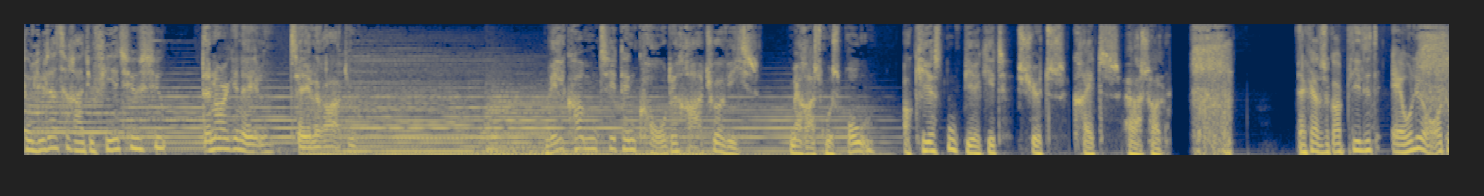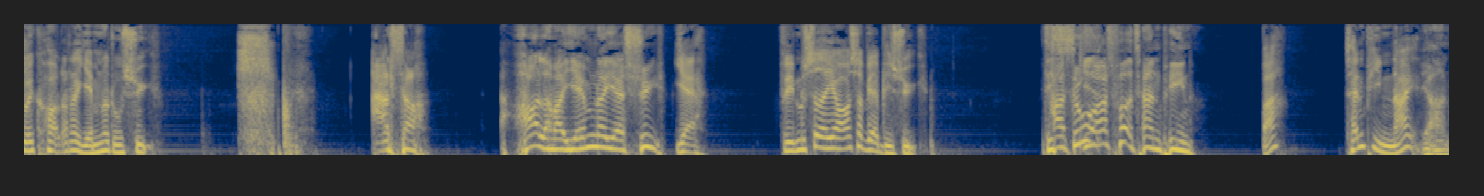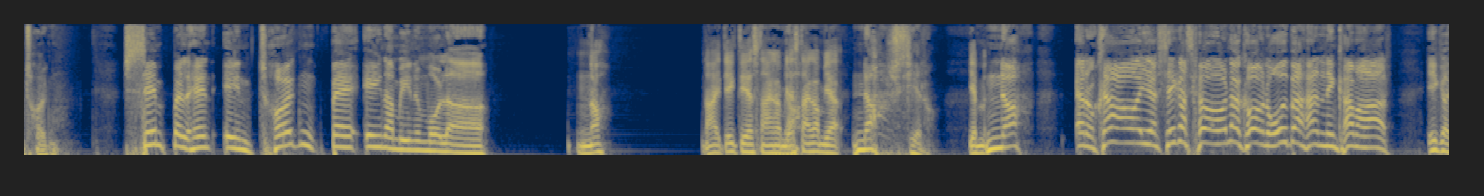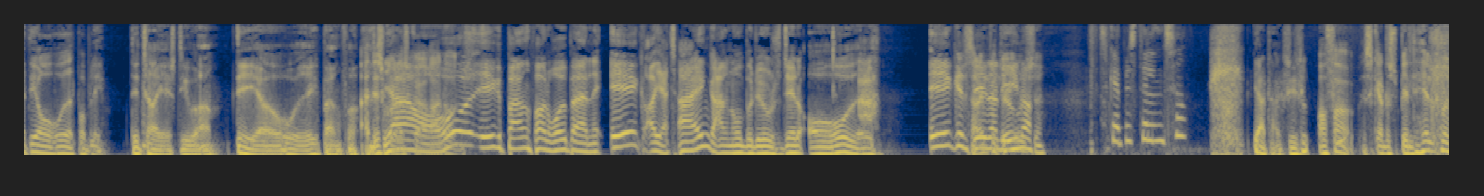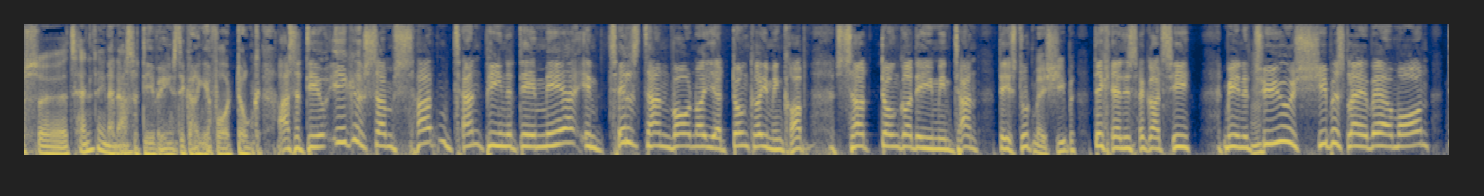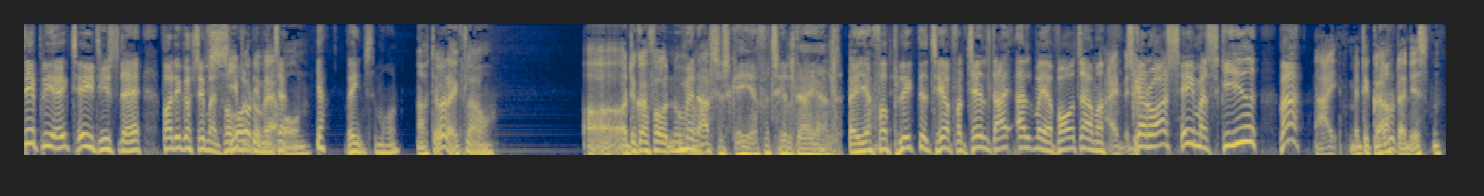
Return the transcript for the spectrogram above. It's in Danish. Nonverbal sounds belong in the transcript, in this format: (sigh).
Du lytter til Radio 24-7. Den originale taleradio. Velkommen til den korte radioavis med Rasmus Bro og Kirsten Birgit Schøtz-Krets Hørsholm. Jeg kan altså godt blive lidt ærgerlig over, at du ikke holder dig hjemme, når du er syg. Altså, holder mig hjemme, når jeg er syg. Ja, fordi nu sidder jeg også ved at blive syg. Det Har du skide- også fået tandpine? Hvad? Tandpine? Nej. Jeg har en trykken. Simpelthen en trykken bag en af mine molarer. Nå. Nej, det er ikke det, jeg snakker om. Jeg snakker om, jeg... Nå, siger du. Jamen, Nå, er du klar over, at jeg sikkert skal undergå en rodbehandling, kammerat? Ikke at det er overhovedet et problem. Det tager jeg stiv om. Det er jeg overhovedet ikke bange for. Ej, det jeg gøre er overhovedet ikke bange for en rodbehandling. Ikke, og jeg tager ikke engang nogen bedøvelse til det overhovedet. Ah, ikke. Til, det der ligner. Skal jeg bestille en tid? Ja, tak, Sissel. Hvorfor skal du spille held hos øh, tandlægen? Men altså, det er hver eneste gang, jeg får et dunk. Altså, det er jo ikke som sådan tandpine. Det er mere en tilstand, hvor når jeg dunker i min krop, så dunker det i min tand. Det er slut med shippe. Det kan jeg lige så godt sige. Mine Mm. 20 shippeslag hver morgen, det bliver ikke til i disse dage, for det går simpelthen for Shipper du hver morgen? Ja, hver eneste morgen. Nå, det var da ikke klar over. Og, og det gør jeg for nu. Men altså, skal jeg fortælle dig alt? Er jeg forpligtet til at fortælle dig alt, hvad jeg foretager mig? Ej, men det- Skal du også se mig skide? Hvad? Nej, men det gør Nå. du da næsten.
